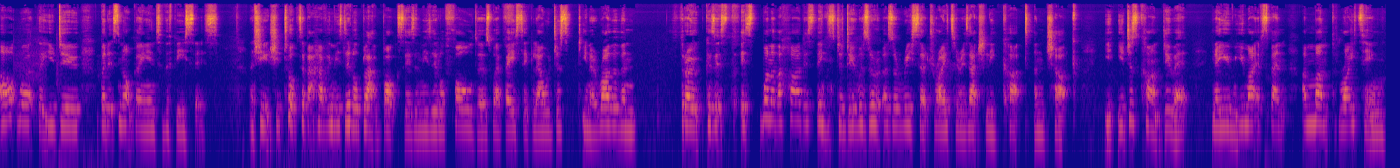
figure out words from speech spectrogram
artwork that you do but it's not going into the thesis. And she she talked about having these little black boxes and these little folders where basically I would just you know rather than throw because it's it's one of the hardest things to do as a, as a research writer is actually cut and chuck. You, you just can't do it. You know you you might have spent a month writing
